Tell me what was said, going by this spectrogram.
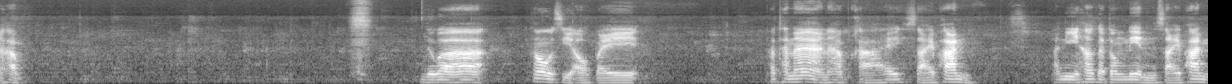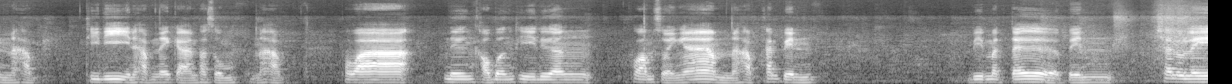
นะครับ หรือว่าเข้าเสียเอาไป พัฒนานะครับ ขายสายพันธุ์ อันนี้เขาก็ต้องเน้นสายพันธุ์นะครับ ที่ดีนะครับในการผสมนะครับ เพราะว่าหนึ่งเขาเบิงทีเรื่องความสวยงามนะครับ ขั้นเป็นบีมัตเตอร์เป็นชาลูเล่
